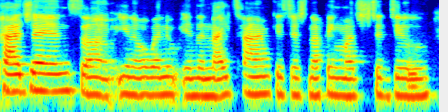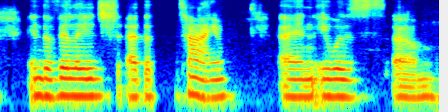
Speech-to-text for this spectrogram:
pageants, uh, you know, when in the nighttime because there's nothing much to do in the village at the time, and it was um,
